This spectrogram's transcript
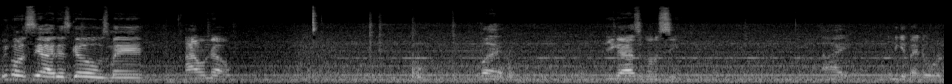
we're gonna see how this goes, man. I don't know, but you guys are gonna see. All right, let me get back to work.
